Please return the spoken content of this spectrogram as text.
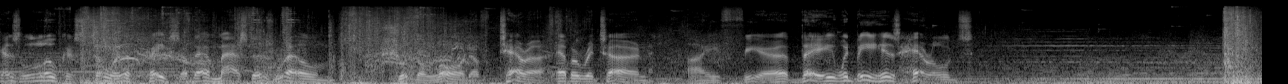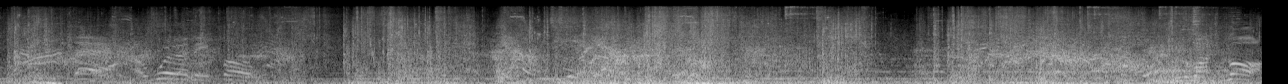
as locusts over the face of their master's realm. Should the Lord of Terror ever return, I fear they would be his heralds. A worthy foe. You want more?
